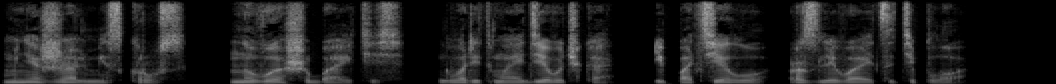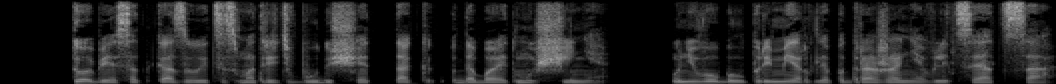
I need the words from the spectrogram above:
«Мне жаль, мисс Круз, но вы ошибаетесь. — говорит моя девочка, и по телу разливается тепло. Тобиас отказывается смотреть в будущее так, как подобает мужчине. У него был пример для подражания в лице отца,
